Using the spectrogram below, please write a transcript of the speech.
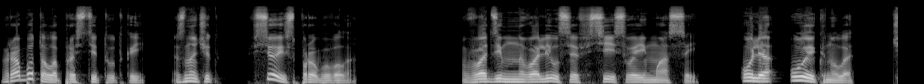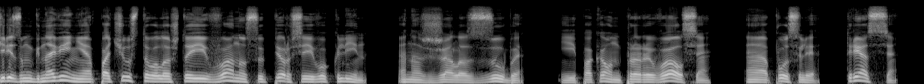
работала проституткой, значит, все испробовала. Вадим навалился всей своей массой. Оля ойкнула. Через мгновение почувствовала, что и в анус уперся его клин. Она сжала зубы, и пока он прорывался, а после трясся,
